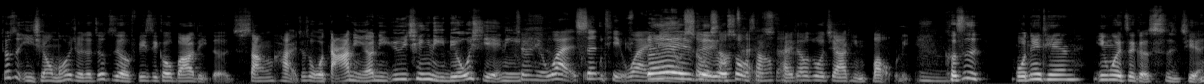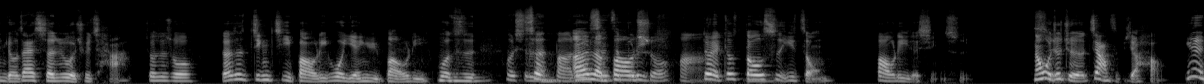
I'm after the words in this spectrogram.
就是以前我们会觉得就只有 physical body 的伤害，就是我打你啊，你淤青，你流血，你就你外身体外面对对有受受伤才叫做家庭暴力。嗯，可是我那天因为这个事件有在深入的去查，就是说只要是经济暴力或言语暴力，或者是、嗯或是甚冷暴力，啊冷暴力说话，对，就都嗯是一种暴力的形式。然后我就是觉嗯得这样子比较好，因为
